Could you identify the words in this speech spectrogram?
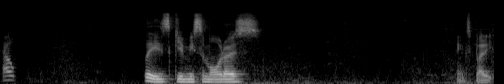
Help. Please give me some autos. Thanks, buddy.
